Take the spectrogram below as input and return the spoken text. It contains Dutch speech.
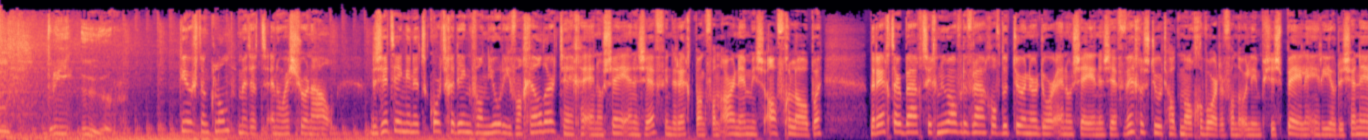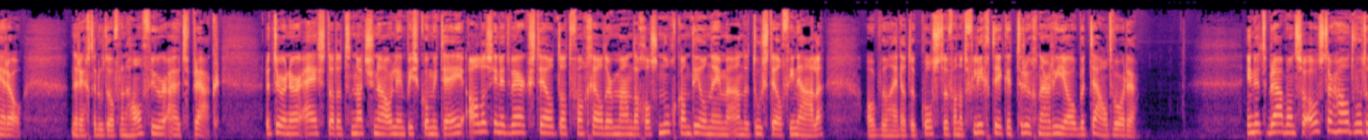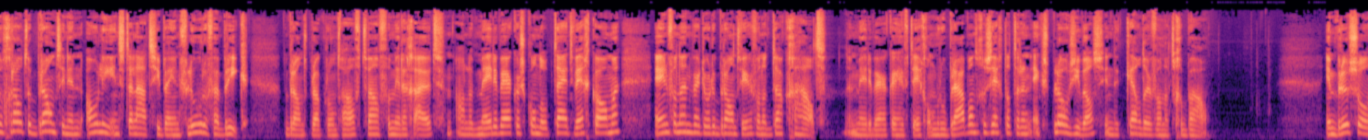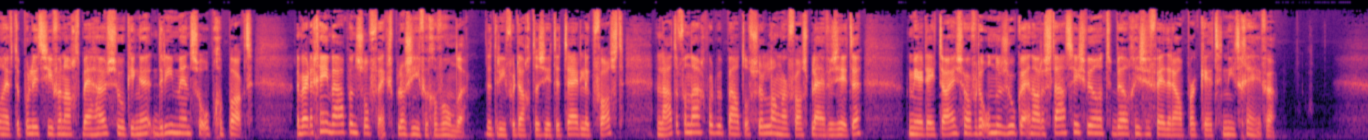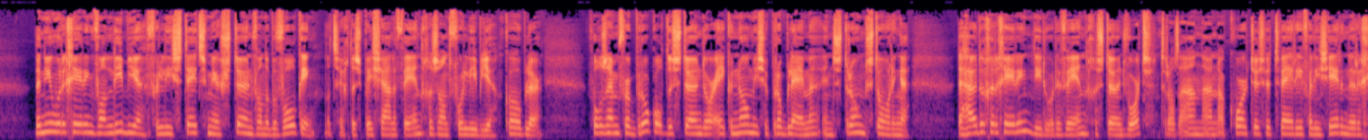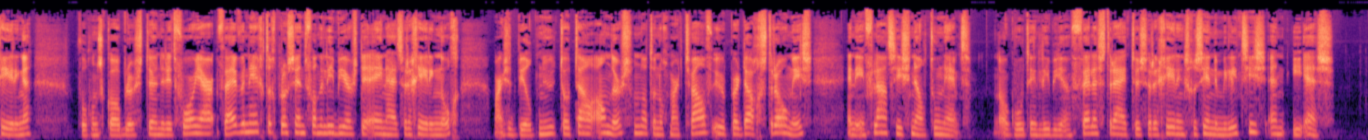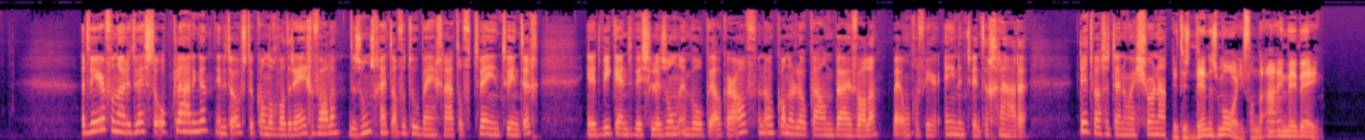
van 3 uur. Kirsten Klomp met het NOS-journaal. De zitting in het kort geding van Jori van Gelder tegen NOC-NSF in de rechtbank van Arnhem is afgelopen. De rechter buigt zich nu over de vraag of de turner door NOC-NSF weggestuurd had mogen worden van de Olympische Spelen in Rio de Janeiro. De rechter doet over een half uur uitspraak. De turner eist dat het Nationaal Olympisch Comité alles in het werk stelt dat Van Gelder maandag alsnog kan deelnemen aan de toestelfinale. Ook wil hij dat de kosten van het vliegticket terug naar Rio betaald worden. In het Brabantse Oosterhout woedt een grote brand in een olieinstallatie bij een vloerenfabriek. De brand brak rond half twaalf vanmiddag uit. Alle medewerkers konden op tijd wegkomen. Een van hen werd door de brandweer van het dak gehaald. Een medewerker heeft tegen Omroep Brabant gezegd dat er een explosie was in de kelder van het gebouw. In Brussel heeft de politie vannacht bij huiszoekingen drie mensen opgepakt. Er werden geen wapens of explosieven gevonden. De drie verdachten zitten tijdelijk vast. Later vandaag wordt bepaald of ze langer vast blijven zitten. Meer details over de onderzoeken en arrestaties wil het Belgische federaal parket niet geven. De nieuwe regering van Libië verliest steeds meer steun van de bevolking. Dat zegt de speciale VN-gezant voor Libië, Kobler. Volgens hem verbrokkelt de steun door economische problemen en stroomstoringen. De huidige regering, die door de VN gesteund wordt, trad aan na een akkoord tussen twee rivaliserende regeringen. Volgens Kobler steunde dit voorjaar 95% van de Libiërs de eenheidsregering nog. Maar is het beeld nu totaal anders, omdat er nog maar 12 uur per dag stroom is en de inflatie snel toeneemt. Ook woedt in Libië een felle strijd tussen regeringsgezinde milities en IS. Het weer vanuit het westen opklaringen. In het oosten kan nog wat regen vallen. De zon schijnt af en toe bij een graad of 22. In het weekend wisselen zon en wolken elkaar af en ook kan er lokaal een bui vallen bij ongeveer 21 graden. Dit was het NOS Journaal. Dit is Dennis Mooi van de ANWB.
